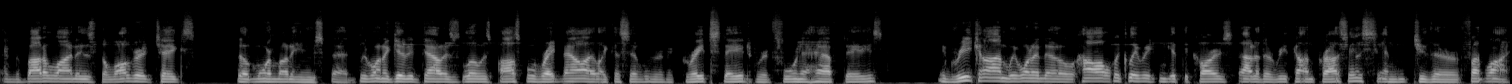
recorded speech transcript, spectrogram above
And the bottom line is the longer it takes, the more money you spend. We want to get it down as low as possible. Right now, like I said, we're in a great stage. We're at four and a half days. In recon, we want to know how quickly we can get the cars out of the recon process and to their front line.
